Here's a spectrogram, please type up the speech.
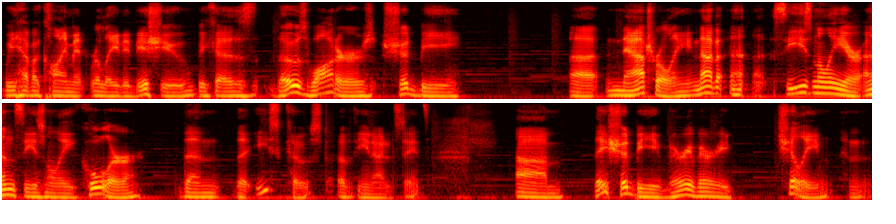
we have a climate related issue because those waters should be uh, naturally, not uh, seasonally or unseasonally cooler than the east coast of the United States. Um, they should be very, very chilly. And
